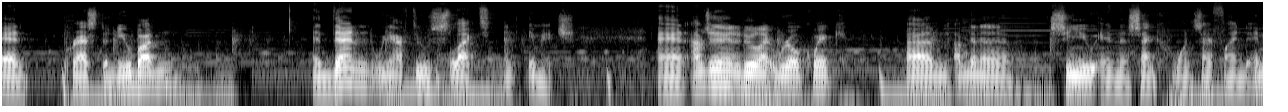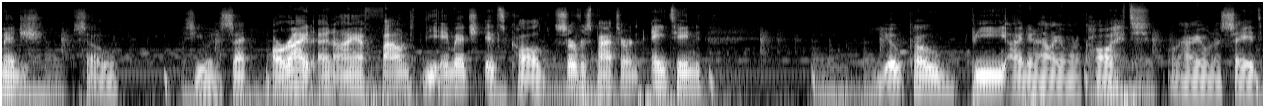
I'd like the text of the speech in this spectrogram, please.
and press the new button. And then we have to select an image. And I'm just gonna do like real quick um, I'm gonna see you in a sec once I find the image so See you in a sec. Alright, and I have found the image. It's called Surface Pattern 18 Yoko B. I don't know how you want to call it, or how you want to say it.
